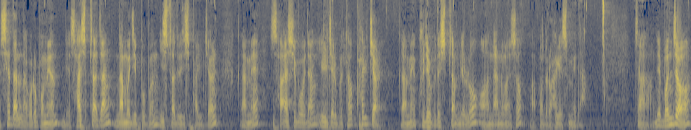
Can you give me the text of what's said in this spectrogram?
세 단락으로 보면 이제 44장 나머지 부분 24절 28절 그다음에 45장 1절부터 8절 그다음에 9절부터 13절로 어, 나누어서 보도록 하겠습니다. 자, 이제 먼저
